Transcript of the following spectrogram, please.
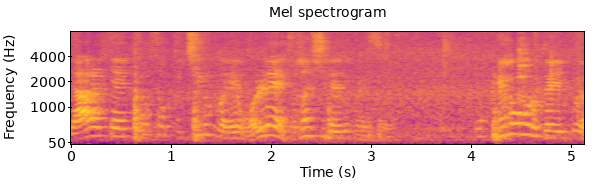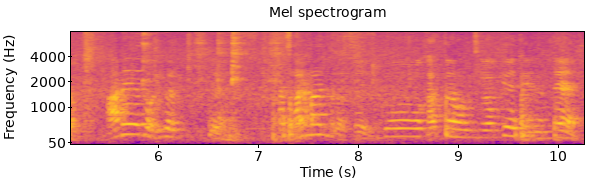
얇게 펴서 붙이는 거예요. 원래 조선 시대에도 그랬어요. 계곡으로 돼 있고요. 안에도 이거 다잘 만들었어요. 이거 갖다 놓은 지가 꽤 되는데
